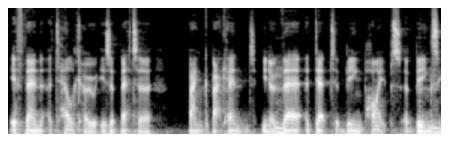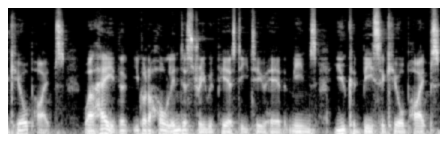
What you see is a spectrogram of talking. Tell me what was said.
if then a telco is a better bank back end, you know, hmm. they're adept at being pipes, at being mm-hmm. secure pipes. Well, hey, the, you've got a whole industry with PSD2 here that means you could be secure pipes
